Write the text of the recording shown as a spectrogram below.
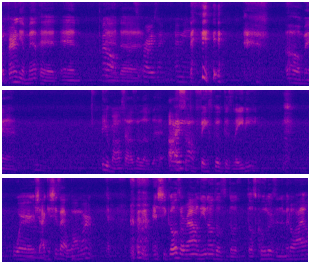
apparently a meth head, and Oh, And, that's uh, surprising. I mean, oh man, your mom's house. I love that. Oh, I saw on Facebook this lady where she, I guess she's at Walmart, and she goes around. You know those those those coolers in the middle aisle.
